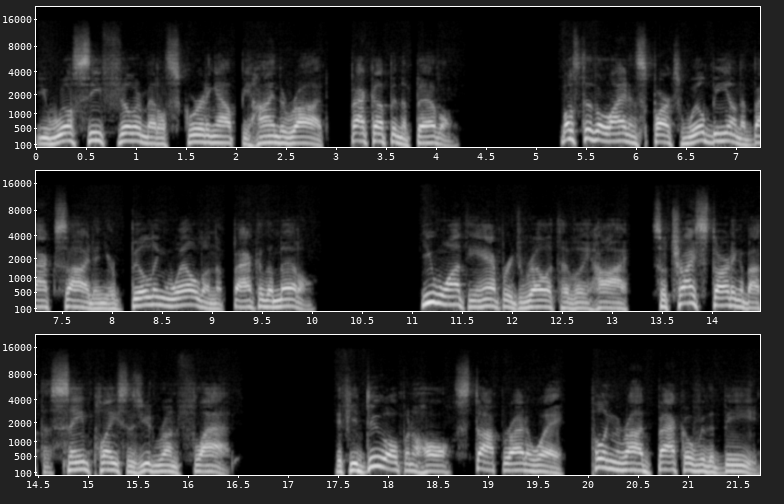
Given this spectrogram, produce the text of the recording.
you will see filler metal squirting out behind the rod, back up in the bevel. Most of the light and sparks will be on the back side and you're building weld on the back of the metal. You want the amperage relatively high, so try starting about the same place as you'd run flat. If you do open a hole, stop right away, pulling the rod back over the bead.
